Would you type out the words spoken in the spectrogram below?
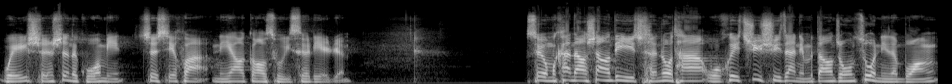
为神圣的国民。这些话你要告诉以色列人。所以，我们看到上帝承诺他：我会继续在你们当中做你的王，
